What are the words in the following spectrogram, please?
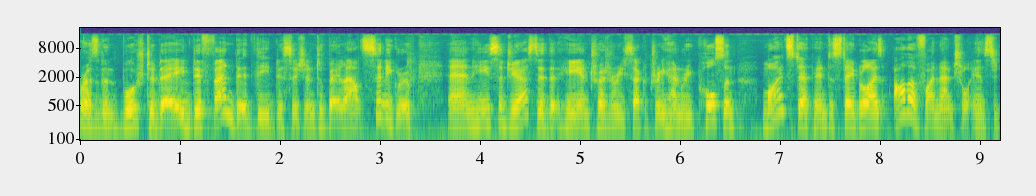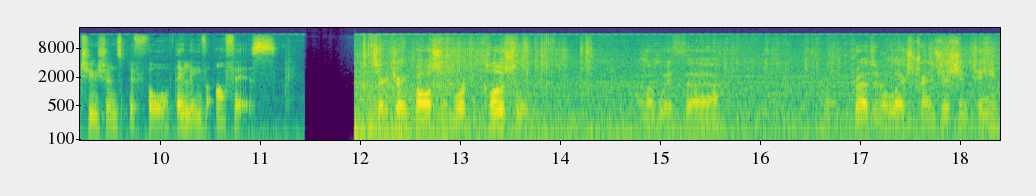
President Bush today defended the decision to bail out Citigroup, and he suggested that he and Treasury Secretary Henry Paulson might step in to stabilize other financial institutions before they leave office. Secretary Paulson is working closely uh, with uh, President-elect's transition team.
